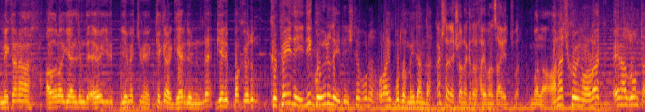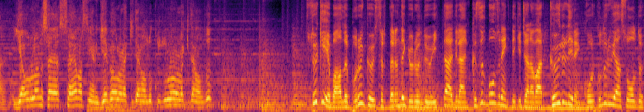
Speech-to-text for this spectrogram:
Mekana ağıra geldiğimde eve gidip yemek yemeye tekrar geri döndüğümde gelip bakıyordum köpeği de yedi, koyunu da yedi işte burada. Olay burada meydanda. Kaç tane şu ana kadar hayvanınıza ait var? Valla anaç koyun olarak en az 10 tane. Yavrularını say sayamazsın yani gebe olarak giden oldu, kuzulu olarak giden oldu. Söke'ye bağlı Burunköy sırtlarında görüldüğü iddia edilen kızıl boz renkteki canavar köylülerin korkulu rüyası oldu.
